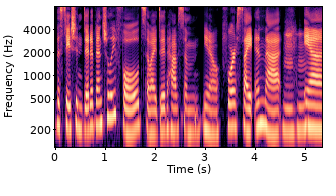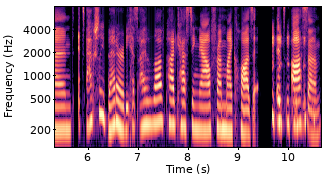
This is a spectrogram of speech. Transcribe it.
The station did eventually fold, so I did have some, you know, foresight in that. Mm-hmm. And it's actually better because I love podcasting now from my closet. It's awesome.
